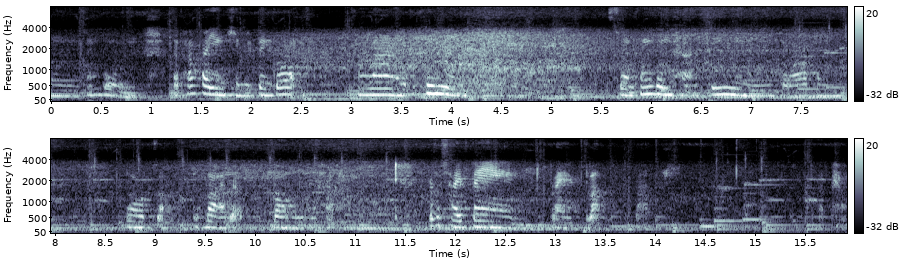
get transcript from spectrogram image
มือ ข้างบน แต่ถ้าใครยังเขียนไม่เป็นก็ข้างล่างแล้วก็ขึ้นลงส่วนข้างบนหางขึ้นลงแต่ว่าตรงนี้เราจะระบายแบบเบอมือนะคะ ก็จะใช้แปรงแปรงปัดปัดปัดค่ะ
